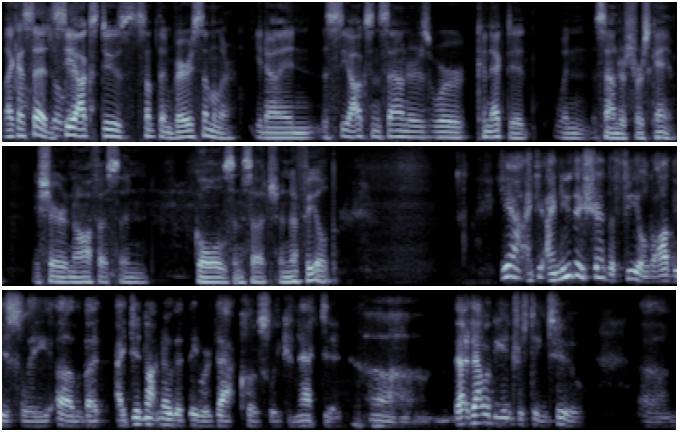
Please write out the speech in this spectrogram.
Like I said, So- Seahawks do something very similar, you know, and the Seahawks and Sounders were connected when the Sounders first came. They shared an office and goals and such and a field. Yeah, I, I knew they shared the field, obviously, um, but I did not know that they were that closely connected. Um, that that would be interesting too, um,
